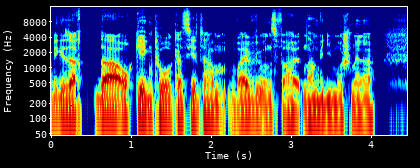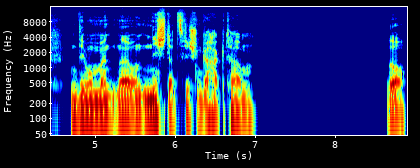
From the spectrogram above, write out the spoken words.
wie gesagt, da auch Gegentore kassiert haben, weil wir uns verhalten haben wie die Muschmänner in dem Moment, ne? Und nicht dazwischen gehackt haben. So.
